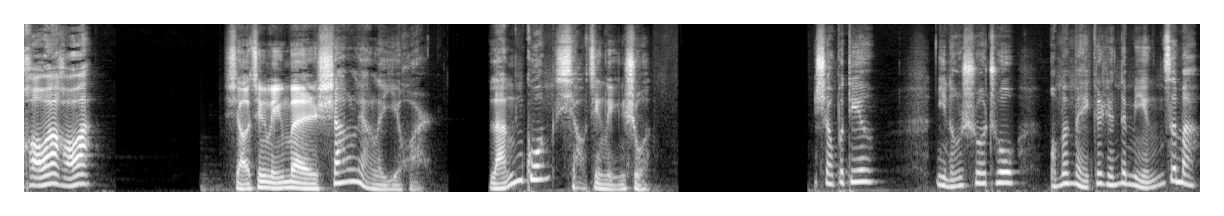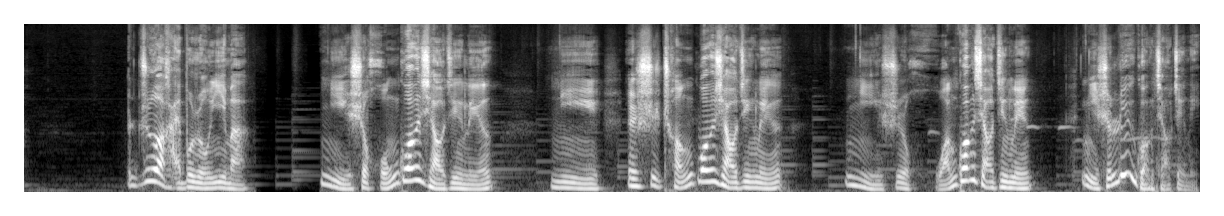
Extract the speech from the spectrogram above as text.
好啊，好啊。”小精灵们商量了一会儿。蓝光小精灵说：“小布丁，你能说出我们每个人的名字吗？这还不容易吗？你是红光小精灵，你是橙光小精灵，你是黄光小精灵，你是绿光小精灵，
